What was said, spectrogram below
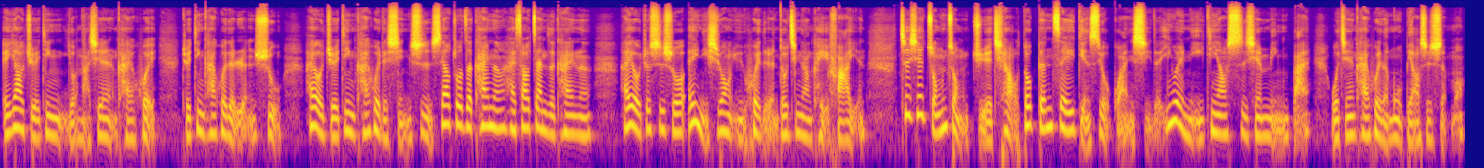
诶，要决定有哪些人开会，决定开会的人数，还有决定开会的形式，是要坐着开呢，还是要站着开呢？还有就是说，诶，你希望与会的人都尽量可以发言，这些种种诀窍都跟这一点是有关系的，因为你一定要事先明白。我今天开会的目标是什么？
